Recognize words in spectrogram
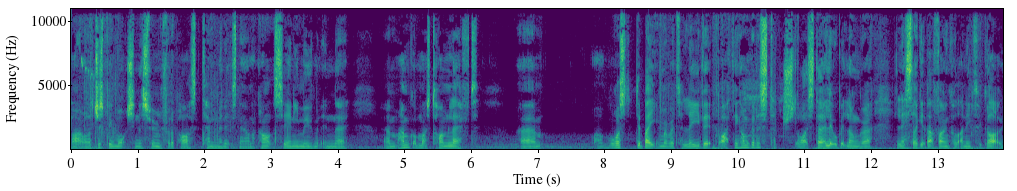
Right, well, I've just been watching the swim for the past 10 minutes now and I can't see any movement in there. Um, I haven't got much time left. Um, I was debating whether to leave it, but I think I'm going to st- like stay a little bit longer unless I get that phone call I need to go.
